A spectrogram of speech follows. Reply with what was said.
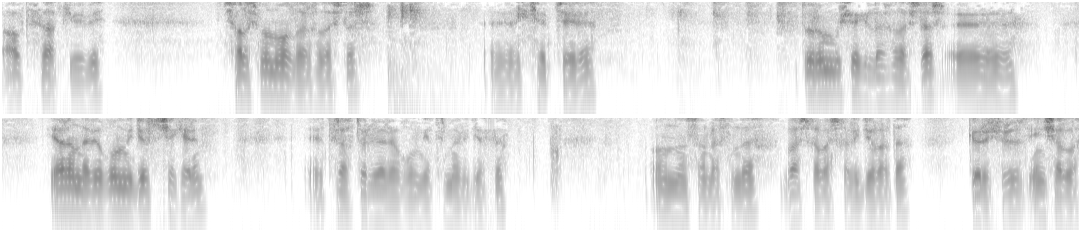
6 saat gibi bir çalışmam oldu arkadaşlar. Ee, kepçeyle. Durum bu şekilde arkadaşlar. Ee, yarın da bir kum videosu çekerim. Ee, traktörlere kum getirme videosu. Ondan sonrasında başka başka videolarda görüşürüz inşallah.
